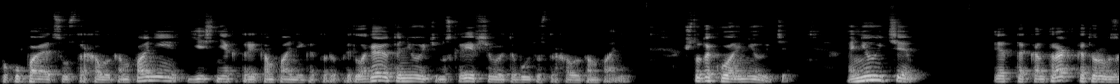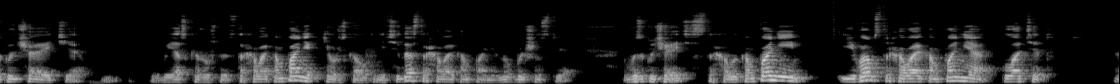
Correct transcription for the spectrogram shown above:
покупается у страховой компании. Есть некоторые компании, которые предлагают annuity, но скорее всего это будет у страховой компании. Что такое annuity? Annuity – это контракт, который вы заключаете. Я скажу, что это страховая компания, как я уже сказал, это не всегда страховая компания, но в большинстве – вы заключаете с страховой компанией, и вам страховая компания платит э,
